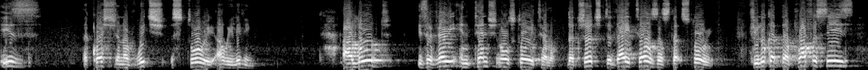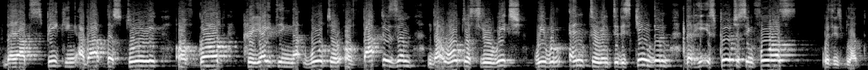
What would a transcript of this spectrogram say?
is the question of which story are we living? Our Lord is a very intentional storyteller. The church today tells us that story. If you look at the prophecies, they are speaking about the story of God creating that water of baptism, that water through which we will enter into this kingdom that He is purchasing for us with His blood.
